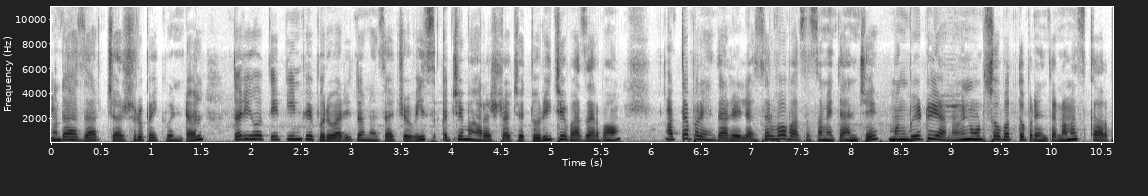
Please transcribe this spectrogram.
दहा हजार चारशे रुपये क्विंटल. तरी होते तीन फेब्रुवारी दोन हजार चोवीस आजचे महाराष्ट्राचे तुरीचे बाजारभाव आत्तापर्यंत आलेल्या सर्व बाजार समित्यांचे. मग भेटूया नवीन नोटसोबत तोपर्यंत नमस्कार बाय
